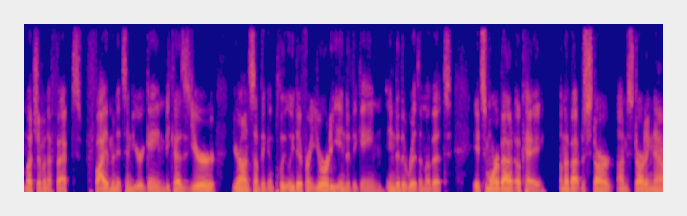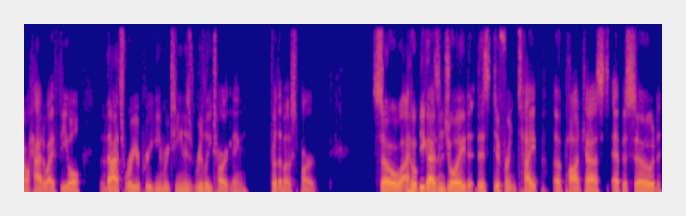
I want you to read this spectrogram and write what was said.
much of an effect 5 minutes into your game because you're you're on something completely different. You're already into the game, into the rhythm of it. It's more about okay, I'm about to start. I'm starting now. How do I feel? That's where your pregame routine is really targeting for the most part. So I hope you guys enjoyed this different type of podcast episode.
